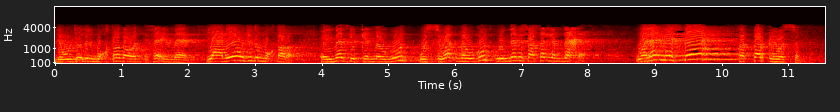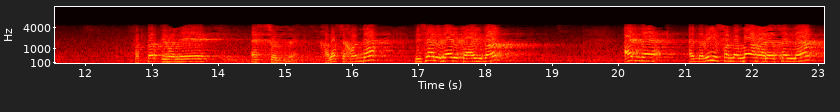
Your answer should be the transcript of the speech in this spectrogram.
لوجود المقتضى وانتفاء المانع. يعني إيه وجود المقتضى؟ المسجد كان موجود والسواك موجود والنبي صلى الله عليه وسلم دخل. ولم يستاه فالترك هو السنة. فالترك هو الإيه؟ السنة. خلاص يا اخوانا مثال ذلك أيضا ان النبي صلى الله عليه وسلم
